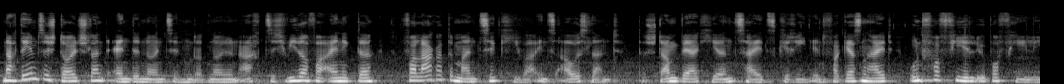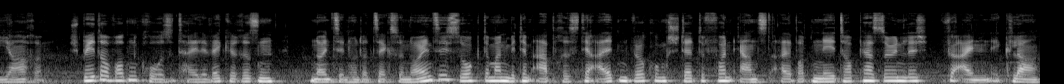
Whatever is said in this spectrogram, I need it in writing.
Nachdem sich Deutschland Ende 1989 wiedervereinigte, verlagerte man Zekiwa ins Ausland. Das Stammwerk hier in Zeitz geriet in Vergessenheit und verfiel über viele Jahre. Später wurden große Teile weggerissen. 1996 sorgte man mit dem Abriss der alten Wirkungsstätte von Ernst Albert Nether persönlich für einen Eklat.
